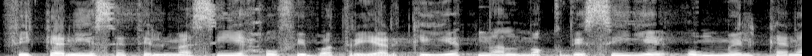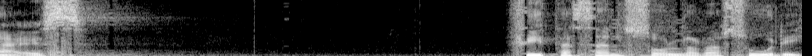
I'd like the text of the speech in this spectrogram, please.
في كنيسة المسيح وفي بطريركيتنا المقدسية أم الكنائس. في تسلسل رسولي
